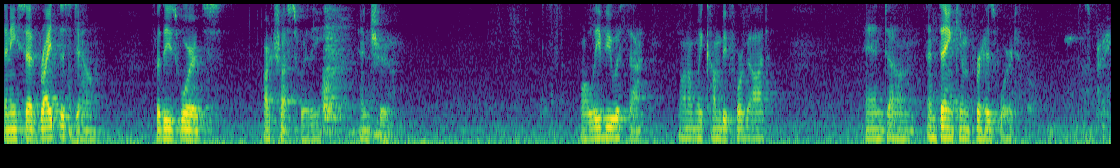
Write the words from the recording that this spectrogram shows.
Then he said, Write this down, for these words are trustworthy and true. I'll leave you with that. Why don't we come before God and, um, and thank Him for His word? Let's pray.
